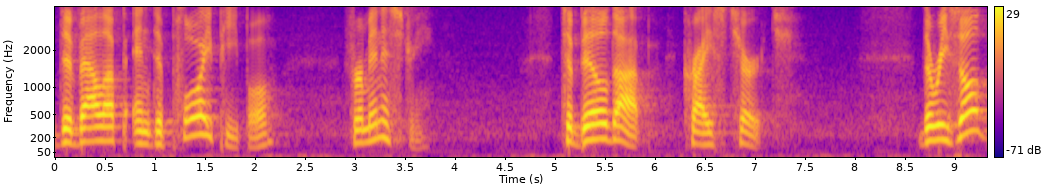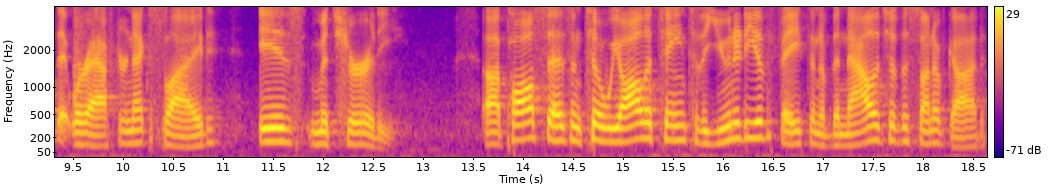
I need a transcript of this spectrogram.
develop, and deploy people for ministry, to build up Christ's church. The result that we're after, next slide, is maturity. Uh, Paul says, until we all attain to the unity of the faith and of the knowledge of the Son of God,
